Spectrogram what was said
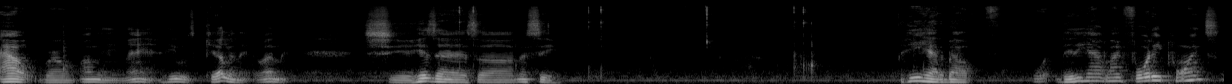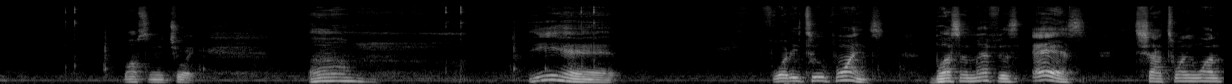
out, bro. I mean, man, he was killing it, wasn't he? Shit, his ass. Uh, let's see. He had about, what, did he have like 40 points? Boston, Detroit. Um, he had 42 points. Busting Memphis ass. Shot 21,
